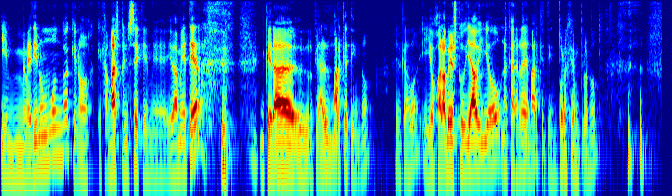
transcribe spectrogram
y me metí en un mundo que, no, que jamás pensé que me iba a meter, que era al final el marketing, ¿no? y, al cabo. y ojalá hubiera estudiado yo una carrera de marketing, por ejemplo, ¿no?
